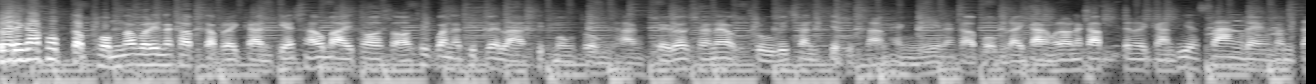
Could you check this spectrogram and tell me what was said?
สวัสดีครับ พบกับผมนวรินนะครับ กับรายการ Guest House by ทสทุกวันอาทิตย์เวลา 10 โมงตรงทาง Travel Channel True Vision 73 แห่งนี้นะครับผมรายการของเรานะครับ เป็นรายการที่จะสร้างแรงบันดาลใจ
